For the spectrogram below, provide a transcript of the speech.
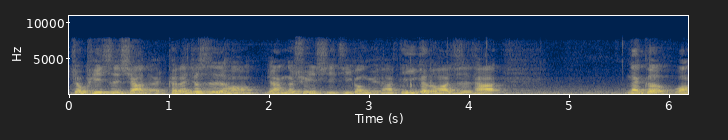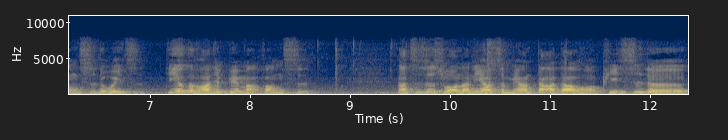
就批次下载？可能就是哈两个讯息提供给他，第一个的话就是他那个网址的位置，第二个的话就编码方式。那只是说呢，你要怎么样达到哈批次的？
